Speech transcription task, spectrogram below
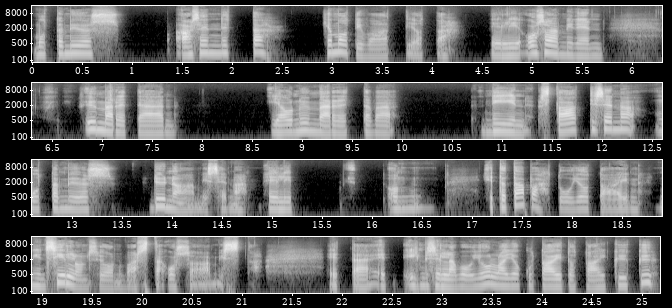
mutta myös asennetta ja motivaatiota. Eli osaaminen ymmärretään ja on ymmärrettävä niin staattisena, mutta myös dynaamisena. Eli on, että tapahtuu jotain, niin silloin se on vasta osaamista. Että, että ihmisellä voi olla joku taito tai kyky,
